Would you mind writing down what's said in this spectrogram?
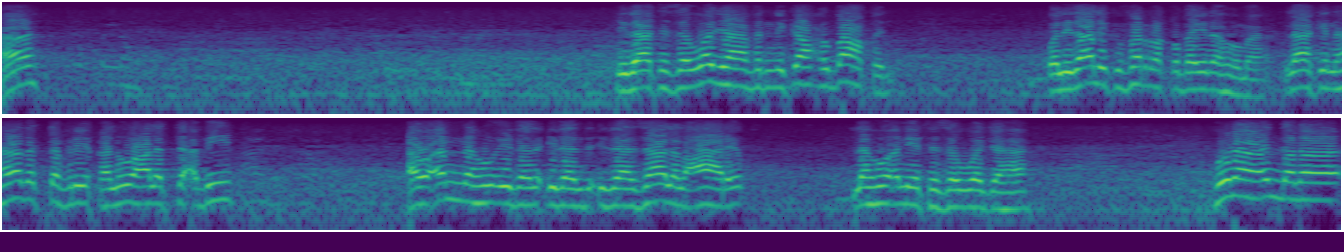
ها؟ إذا تزوجها فالنكاح باطل ولذلك يفرق بينهما. لكن هذا التفريق هل هو على التأبيد؟ أو أنه إذا, إذا, إذا زال العارض له أن يتزوجها؟ هنا عندنا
